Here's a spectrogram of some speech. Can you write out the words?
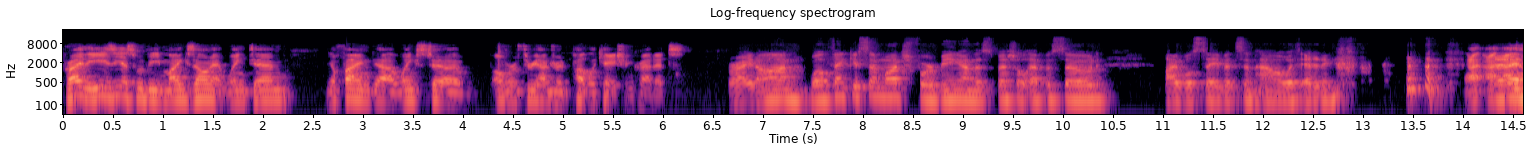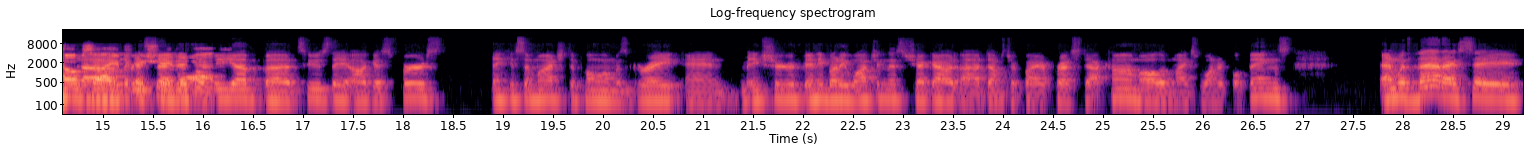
Probably the easiest would be Mike Zone at LinkedIn you'll find uh, links to over 300 publication credits. Right on. Well, thank you so much for being on this special episode. I will save it somehow with editing. I, I, I, hope so. Uh, I appreciate like I said, it. It will be up uh, Tuesday, August 1st. Thank you so much. The poem was great. And make sure if anybody watching this, check out uh, dumpsterfirepress.com, all of Mike's wonderful things. And with that, I say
